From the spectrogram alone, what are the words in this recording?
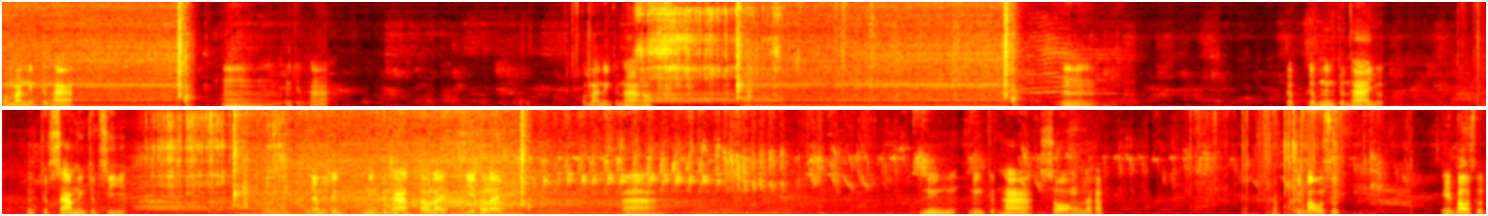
ประมาณหนึ่งจุดห้าอืมหนึ่งจุดห้าประมาณหนึ่งจุดห้าเนาะอืม เกือบเกือบหนึ่งจุดห้าอยู่ หนึ่งจุดสามหนึ่งจุดสี่ยังไม่ถึงหนึ่งจุดห้าเท่าไหร่ดีเท่าไหร่อ่าหนึ่งหนึ่งจุดห้าสองนะครับ ครับคือเบาสุด นี่เบาสุด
